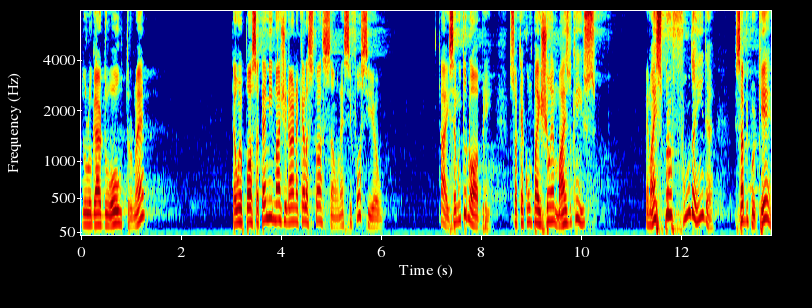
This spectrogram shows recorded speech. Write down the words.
no lugar do outro, não é? Então eu posso até me imaginar naquela situação, né? Se fosse eu. Tá, isso é muito nobre. Só que a compaixão é mais do que isso. É mais profunda ainda. Sabe por quê?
